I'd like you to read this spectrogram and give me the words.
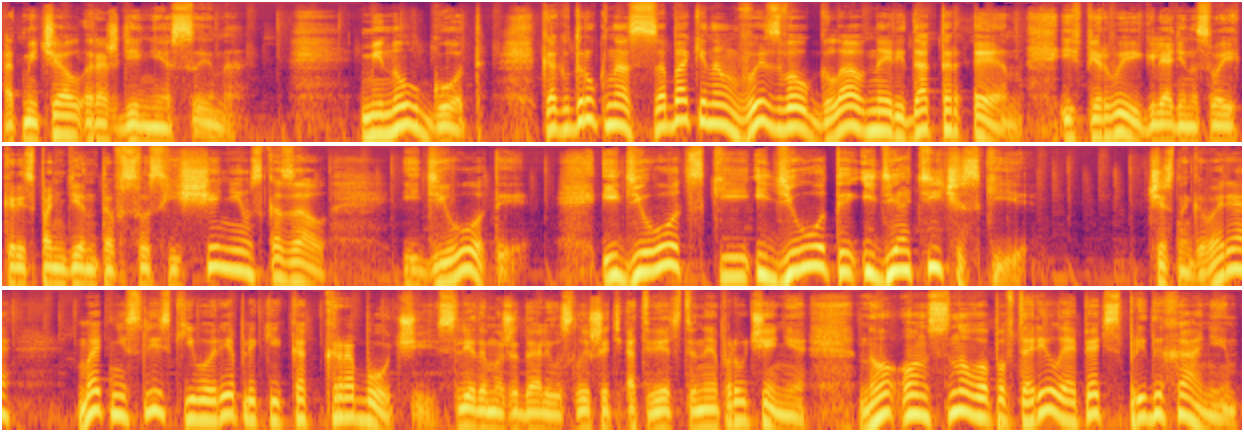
отмечал рождение сына. Минул год, как вдруг нас с Собакиным вызвал главный редактор Н и впервые, глядя на своих корреспондентов с восхищением, сказал «Идиоты! Идиотские, идиоты, идиотические!» Честно говоря, мы отнеслись к его реплике как к рабочей, следом ожидали услышать ответственное поручение. Но он снова повторил и опять с придыханием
